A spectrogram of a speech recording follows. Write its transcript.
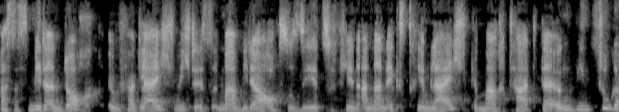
was es mir dann doch im Vergleich, wie ich es immer wieder auch so sehe, zu vielen anderen extrem leicht gemacht hat, da irgendwie einen Zugang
